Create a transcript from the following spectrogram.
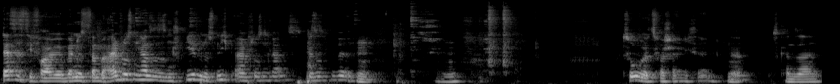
Das ist die Frage. Wenn du es dann beeinflussen kannst, ist es ein Spiel. Wenn du es nicht beeinflussen kannst, ist es ein Film. Hm. Mhm. So wird es wahrscheinlich sein. Ja, das kann sein.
